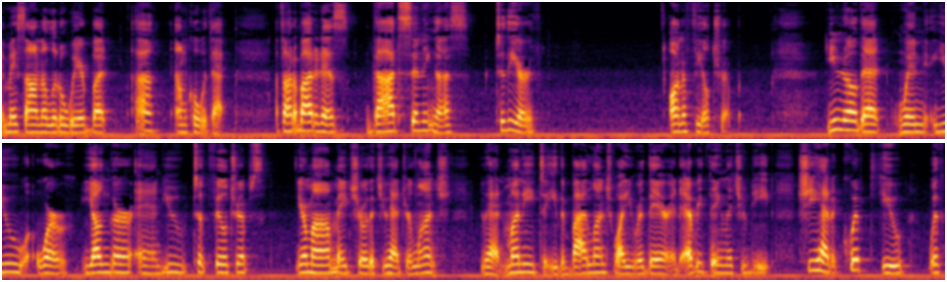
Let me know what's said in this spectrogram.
It may sound a little weird, but uh, I'm cool with that. I thought about it as God sending us to the earth on a field trip. You know that when you were younger and you took field trips, your mom made sure that you had your lunch, you had money to either buy lunch while you were there, and everything that you need. She had equipped you with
